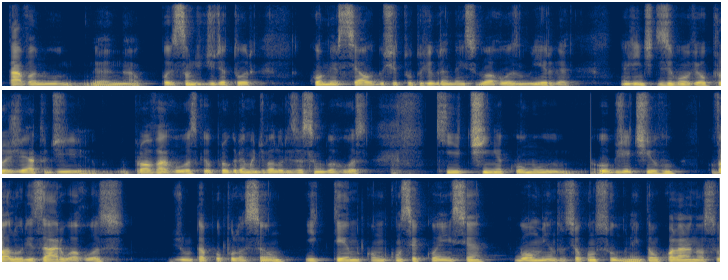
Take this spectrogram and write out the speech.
estava na posição de diretor comercial do Instituto Rio Grandense do Arroz, no IRGA, a gente desenvolveu o projeto de Prova Arroz, que é o Programa de Valorização do Arroz, que tinha como objetivo valorizar o arroz junto à população e tendo como consequência o aumento do seu consumo. Né? Então, qual era a nossa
